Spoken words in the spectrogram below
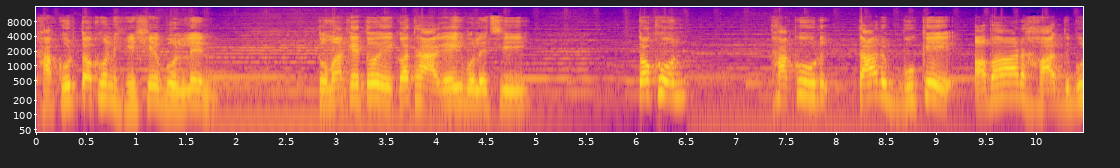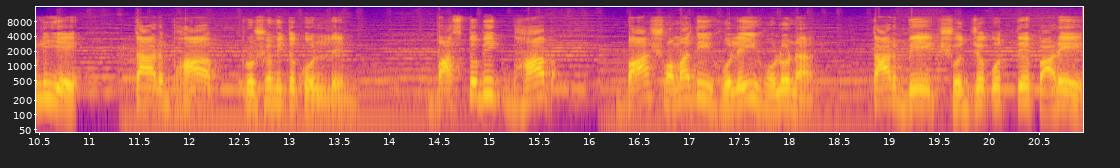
ঠাকুর তখন হেসে বললেন, তোমাকে তো এ কথা আগেই বলেছি। তখন ঠাকুর তার বুকে আবার হাত বুলিয়ে তার ভাব প্রশমিত করলেন। বাস্তবিক ভাব বা সমাধি হলেই হলো না। তার বেগ সহ্য করতে পারে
